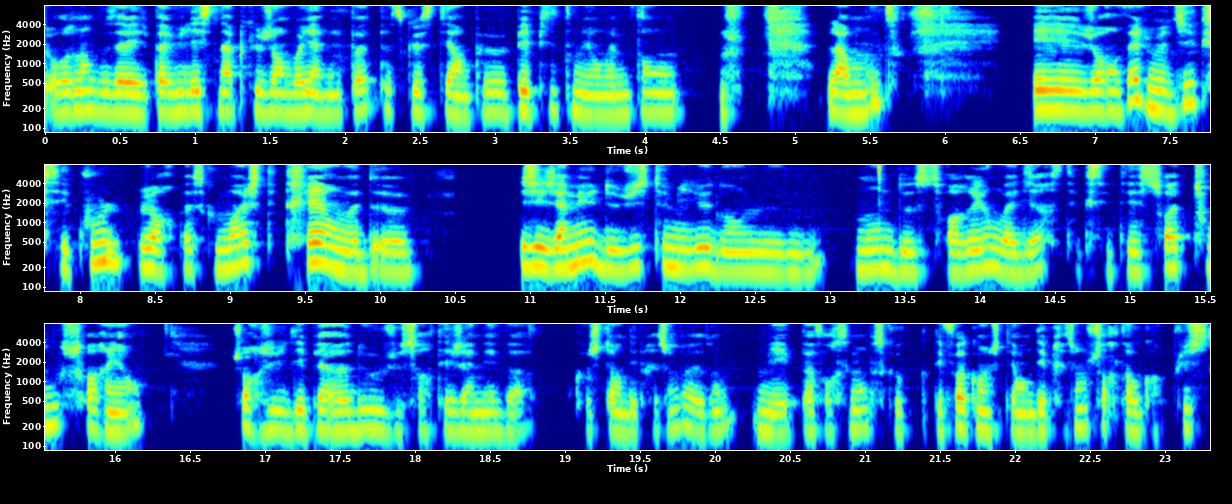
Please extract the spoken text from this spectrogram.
Heureusement que vous avez pas vu les snaps que j'ai envoyés à mes potes parce que c'était un peu pépite, mais en même temps, la monte. Et genre, en fait, je me dis que c'est cool, genre, parce que moi, j'étais très en mode. j'ai jamais eu de juste milieu dans le monde de soirée, on va dire, c'était que c'était soit tout, soit rien. Genre, j'ai eu des périodes où je sortais jamais, bah, quand j'étais en dépression par exemple, mais pas forcément parce que des fois quand j'étais en dépression, je sortais encore plus.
